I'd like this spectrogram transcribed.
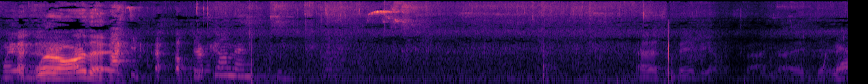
Planet of the Where are they? they're coming. That has a baby on its back, right? There.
